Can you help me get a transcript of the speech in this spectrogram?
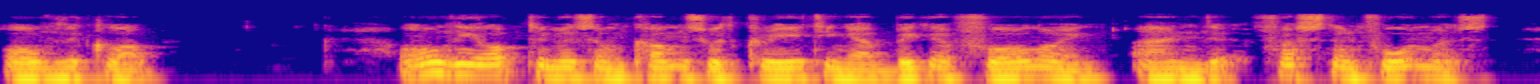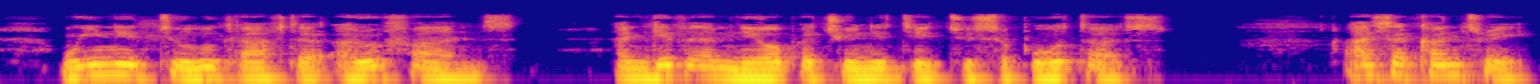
of the club. All the optimism comes with creating a bigger following and, first and foremost, we need to look after our fans and give them the opportunity to support us. As a country,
